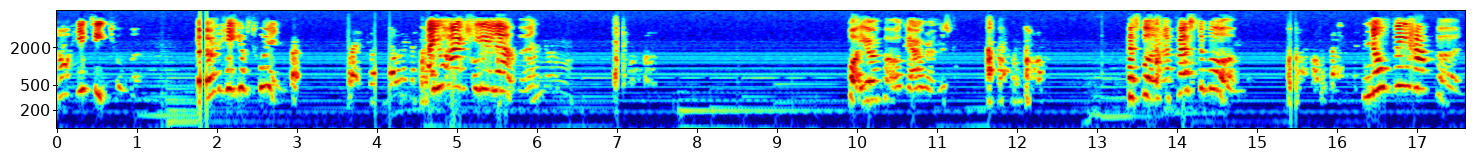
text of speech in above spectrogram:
Not hit each other. Don't hit your twin. Are you actually 11? What, you're in Okay, I'll run this. Press button. I pressed the button. Nothing happened.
